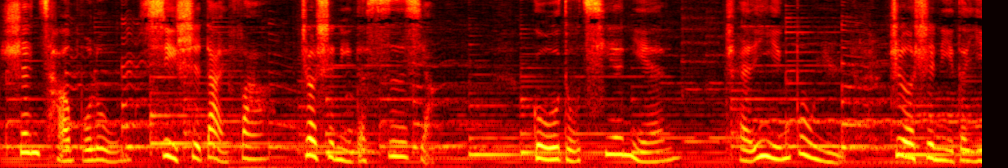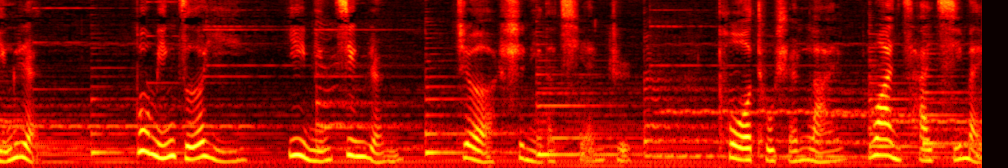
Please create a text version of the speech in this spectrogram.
深藏不露，蓄势待发，这是你的思想；孤独千年，沉吟不语，这是你的隐忍；不鸣则已，一鸣惊人。这是你的潜质，破土神来，万彩齐美；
